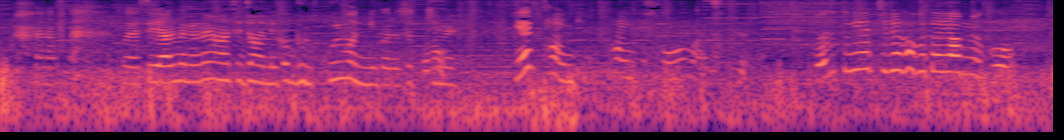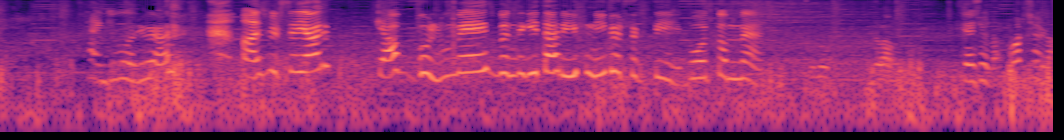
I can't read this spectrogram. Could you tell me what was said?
वैसे यार मेरा ना यहाँ से जाने का बिल्कुल मन नहीं कर सच्ची में। यार thank you thank you so much यार इतनी अच्छी जगह बताई आप मेरे को। थैंक यू बोल रही हूँ यार। आज फिर से यार क्या बोलूँ मैं इस बंदे की तारीफ़ नहीं कर सकती। बहुत कम चला क्या चला और चला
